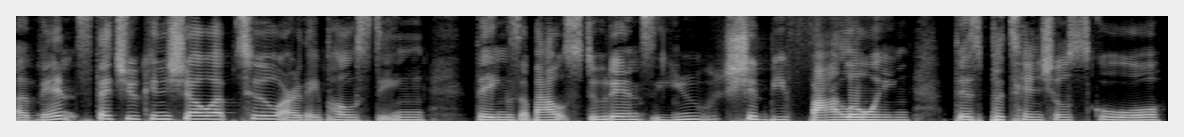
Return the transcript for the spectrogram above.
events that you can show up to? Are they posting things about students? You should be following this potential school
